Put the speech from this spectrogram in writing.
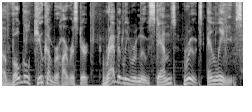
A Vogel cucumber harvester rapidly removes stems, roots, and leaves.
